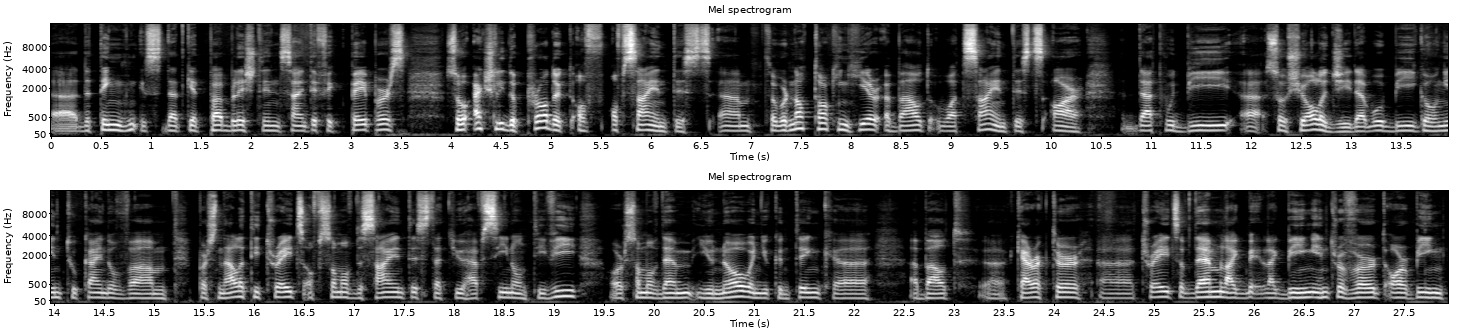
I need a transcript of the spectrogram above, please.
uh, the things that get published in scientific papers. So, actually, the product of, of scientists. Um, so, we're not talking here about what scientists are that would be uh, sociology, that would be going into kind of um, personality traits of some of the scientists that you have seen on TV, or some of them you know, and you can think uh, about uh, character uh, traits of them, like like being introvert or being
